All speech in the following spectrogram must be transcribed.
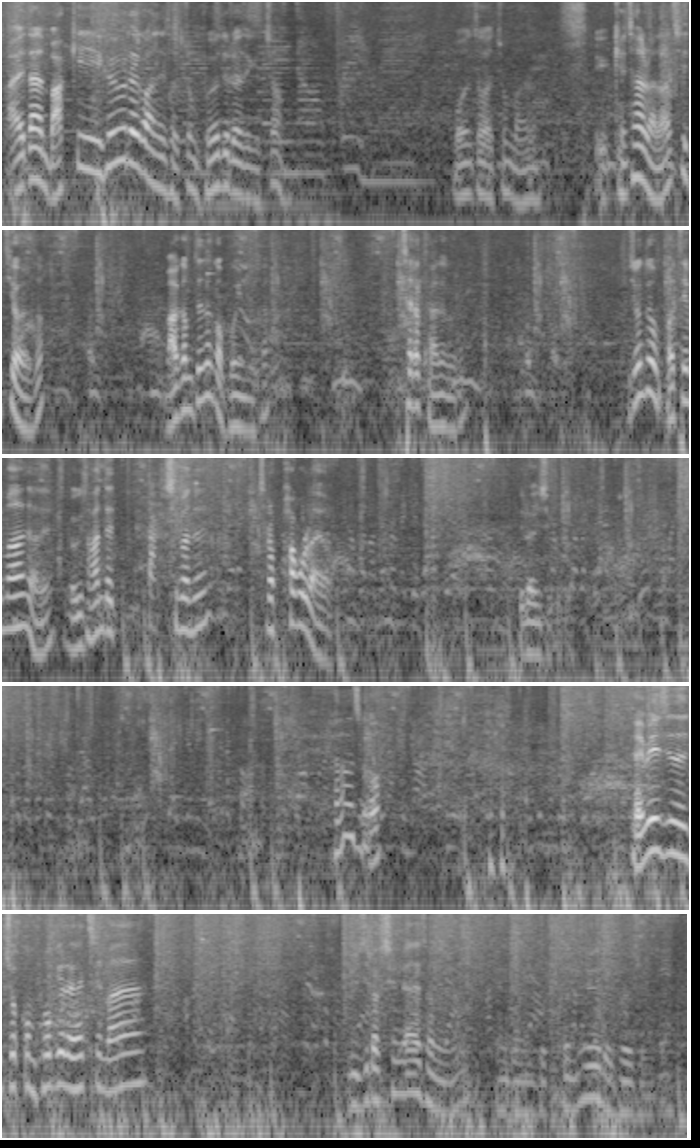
아 일단 막기 효율에 관해서 좀 보여드려야 되겠죠? 몬스터가 좀 많아 이게 괜찮을라나? T티어여서? 마감 뜨는 거 보입니까? 체력 다는 거는? 이 정도면 버틸만 하지 않아요? 여기서 한 대 딱 치면은 체력 확 올라요 이런 식으로 편하죠 데미지는 조금 포기를 했지만 유지력 측면에서는 굉장히 높은 효율을 보여줍니다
